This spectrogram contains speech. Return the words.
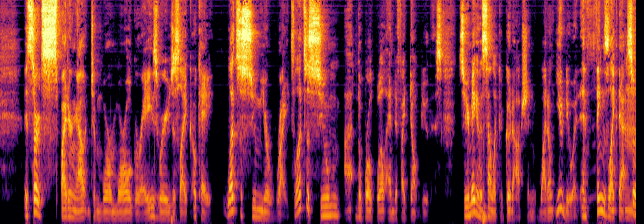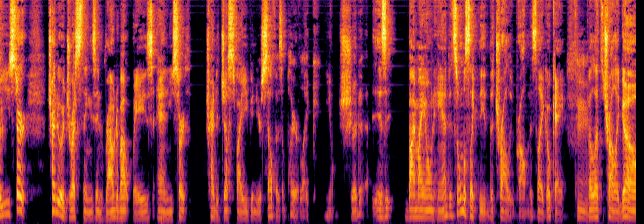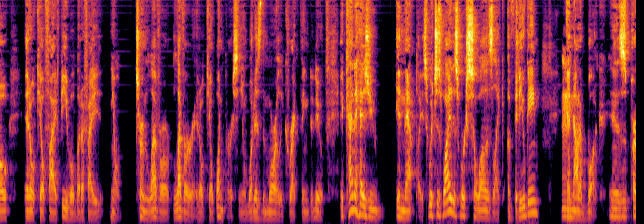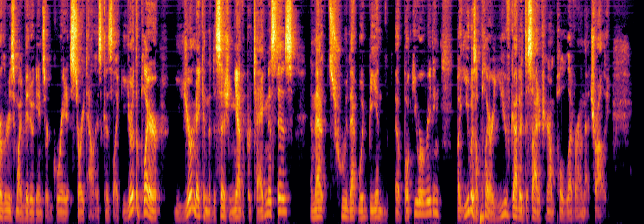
it starts spidering out into more moral grays where you're just like, okay, let's assume you're right. Let's assume uh, the world will end if I don't do this. So you're making this sound like a good option. Why don't you do it? And things like that. So Mm. you start trying to address things in roundabout ways and you start trying to justify even yourself as a player. Like, you know, should, is it by my own hand? It's almost like the, the trolley problem. It's like, okay, Hmm. if I let the trolley go, it'll kill five people. But if I, you know, turn lever lever it'll kill one person you know what is the morally correct thing to do it kind of has you in that place which is why this works so well as like a video game mm. and not a book and this is part of the reason why video games are great at storytelling is because like you're the player you're making the decision yeah the protagonist is and that's who that would be in a book you were reading but you as a player you've got to decide if you're going to pull lever on that trolley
